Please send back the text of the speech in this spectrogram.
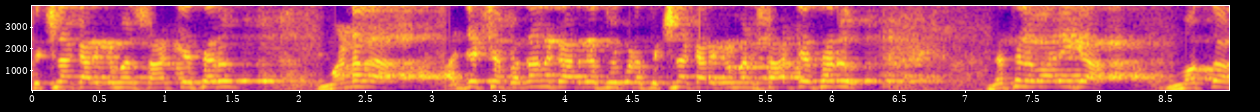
శిక్షణ కార్యక్రమాలు స్టార్ట్ చేశారు. మండల అధ్యక్ష ప్రధాన కార్యదర్శులు కూడా శిక్షణ కార్యక్రమాన్ని స్టార్ట్ చేశారు. దశల వారీగా మొత్తం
